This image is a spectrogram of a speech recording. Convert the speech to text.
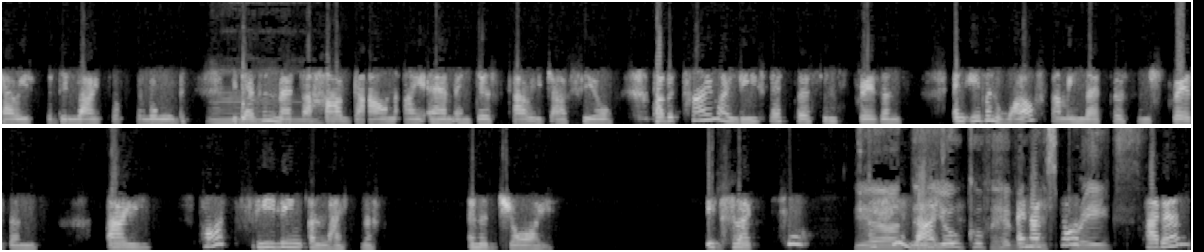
carries the delight of the Lord, it doesn't mm. matter how down I am and discouraged I feel. By the time I leave that person's presence, and even whilst I'm in that person's presence, I start feeling a lightness and a joy. It's like, phew, Yeah, the light. yoke of heaviness breaks. pardon?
